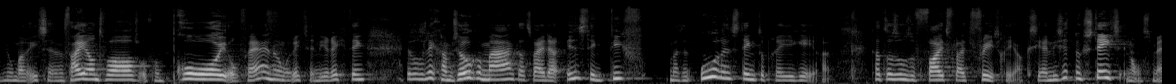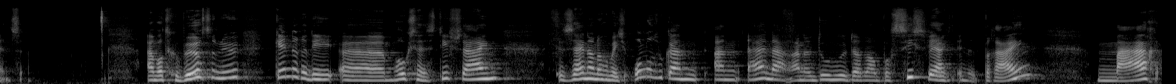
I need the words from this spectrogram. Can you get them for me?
noem maar iets, een vijand was of een prooi of hè, noem maar iets in die richting, is ons lichaam zo gemaakt dat wij daar instinctief met een oerinstinct op reageren. Dat is onze fight, flight, freeze reactie en die zit nog steeds in ons mensen. En wat gebeurt er nu? Kinderen die uh, hoogsensitief zijn, zijn er nog een beetje onderzoek aan, aan, hè, naar, aan het doen hoe dat dan precies werkt in het brein. Maar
